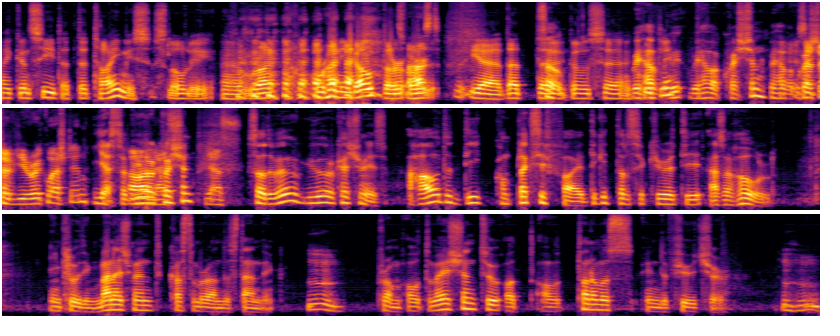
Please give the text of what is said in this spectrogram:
I can see that the time is slowly uh, run, running out, or, or yeah, that uh, so goes uh, we quickly. Have, we, we, have a question. We have a is question. that a viewer question? Yes, a viewer oh, nice. question. Yes. So the viewer question is: How to decomplexify digital security as a whole, including management, customer understanding, mm. from automation to aut autonomous in the future. Mm -hmm.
